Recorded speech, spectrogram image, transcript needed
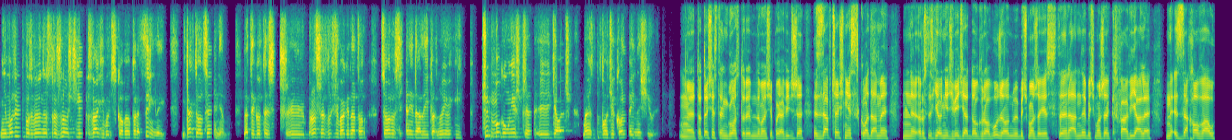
nie może być pozbawiony ostrożności i rozwagi wojskowej, operacyjnej. I tak to oceniam. Dlatego też proszę zwrócić uwagę na to, co Rosjanie dalej planują i czym mogą jeszcze y, działać, mając w wodzie kolejne siły. E, to też jest ten głos, który może się pojawić, że za wcześnie składamy rosyjskiego niedźwiedzia do grobu, że on być może jest ranny, być może krwawi, ale zachował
